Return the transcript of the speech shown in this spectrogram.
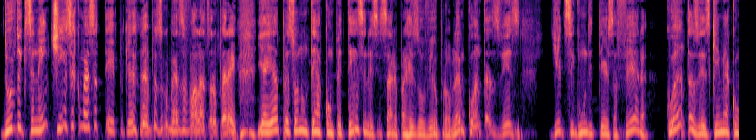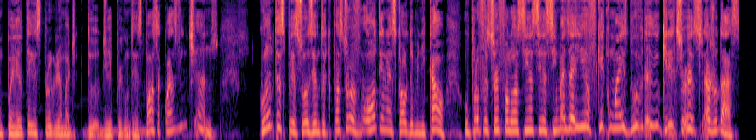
dúvida que você nem tinha, você começa a ter. Porque a pessoa começa a falar, você fala, peraí. E aí a pessoa não tem a competência necessária para resolver o problema. Quantas vezes, dia de segunda e terça-feira, quantas vezes, quem me acompanha, eu tenho esse programa de, de pergunta e resposta há quase 20 anos. Quantas pessoas entram aqui, pastor? Ontem na escola dominical, o professor falou assim, assim, assim, mas aí eu fiquei com mais dúvida e eu queria que o senhor ajudasse.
